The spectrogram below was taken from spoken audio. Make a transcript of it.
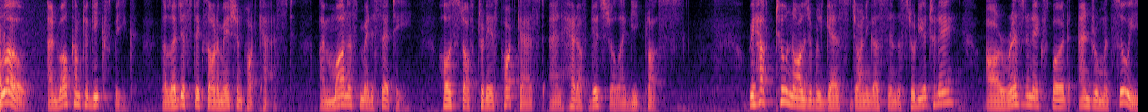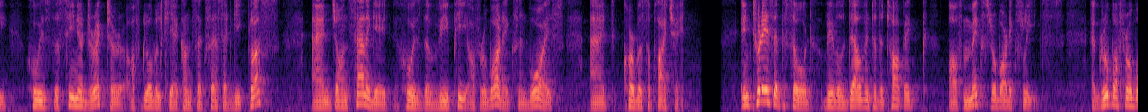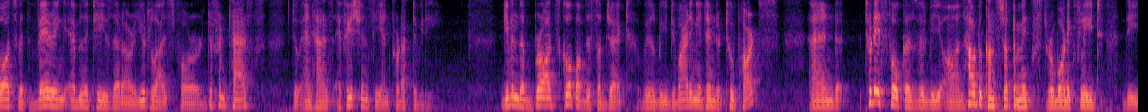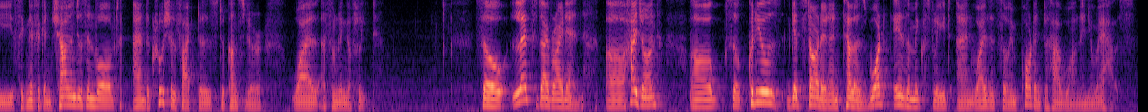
Hello, and welcome to Geek Speak, the logistics automation podcast. I'm Manas Medicetti, host of today's podcast and head of digital at Geek Plus. We have two knowledgeable guests joining us in the studio today our resident expert Andrew Matsui, who is the senior director of global key account success at Geek Plus, and John Santagate, who is the VP of robotics and voice at Körber Supply Chain. In today's episode, we will delve into the topic of mixed robotic fleets, a group of robots with varying abilities that are utilized for different tasks to enhance efficiency and productivity. Given the broad scope of this subject, we'll be dividing it into two parts, and today's focus will be on how to construct a mixed robotic fleet, the significant challenges involved, and the crucial factors to consider while assembling a fleet. So let's dive right in. Uh, hi, John. Uh, so could you get started and tell us what is a mixed fleet and why is it so important to have one in your warehouse?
